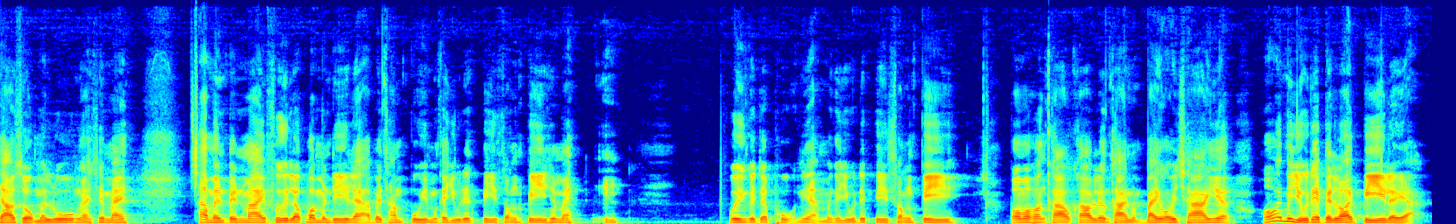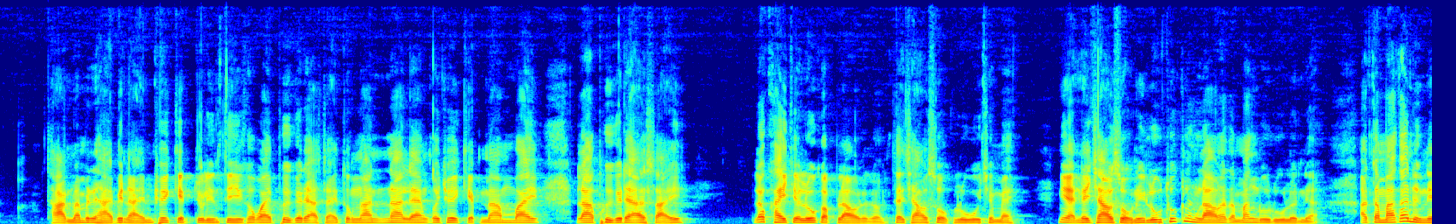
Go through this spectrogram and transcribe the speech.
ชาวโศกมันรู้ไงใช่ไหมถ้ามันเป็นไม้ฟืนเราก็ว่ามันดีแล้วเอาไปทำปุ๋ยมันก็อยู่ได้ปีสองปีใช่ไหม ฟืนก็จะผุเนี่ยมันก็อยู่ได้ปีสองปีพอมาฟังข่าวข่าวเรื่องถ่านไบโอชาเงี้ยโอ้ยไม่อยู่ได้เป็นร้อยปีเลยอะ่ะถ่านมันไม่ได้หายไปไหนมันช่วยเก็บจุลินทรีย์เขาไว้พืชก็ได้อาศัยตรงนั้น หน้าแรงก็ช่วยเก็บน้ำไว้รากพืชก็ได้อาศัย แล้วใครจะรู้กับเราเนี่ยแต่ชาวโศกรู้ใช่ไหมเนี่ยในชาวโศกนี่รู้ทุกเรื่องราวนะแต่มั่งดูดูเลยเนี่ยอาตมาก็หนึ่งใน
